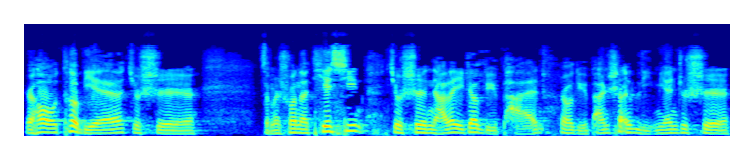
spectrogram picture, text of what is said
然后特别就是怎么说呢？贴心，就是拿了一个铝盘，然后铝盘上里面就是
